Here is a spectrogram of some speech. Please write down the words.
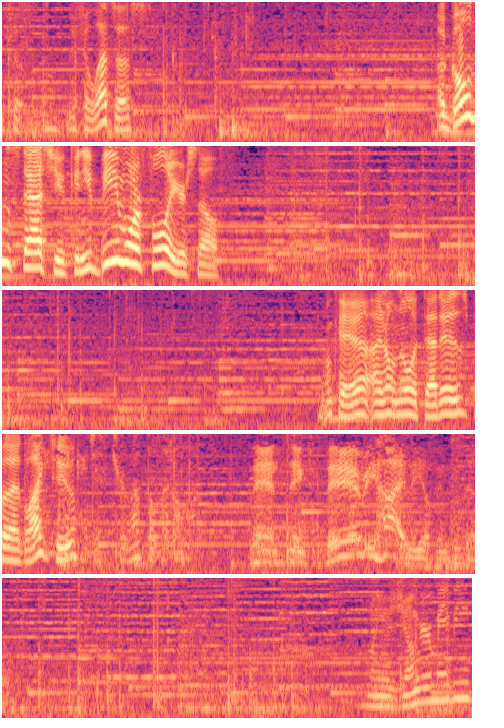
If it, if it lets us. A golden statue. Can you be more full of yourself? Okay, I don't know what that is, but I'd like I to. think I just threw up a little. Man thinks very highly of himself. When he was younger, maybe?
